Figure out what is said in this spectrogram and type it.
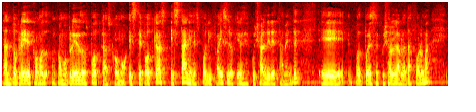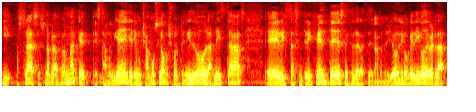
tanto Player como, como Player 2 Podcast como este podcast están en Spotify. Si lo quieres escuchar directamente, eh, puedes escucharlo en la plataforma. Y ostras, es una plataforma que está muy bien, que tiene mucha música, mucho contenido, las listas, eh, listas inteligentes, etcétera, etcétera. Bueno, yo lo único que digo de verdad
